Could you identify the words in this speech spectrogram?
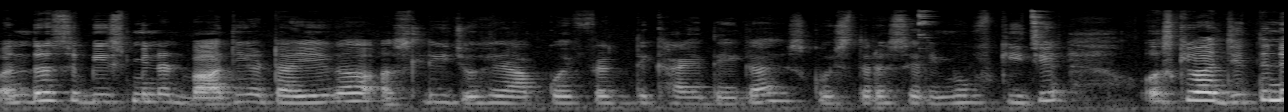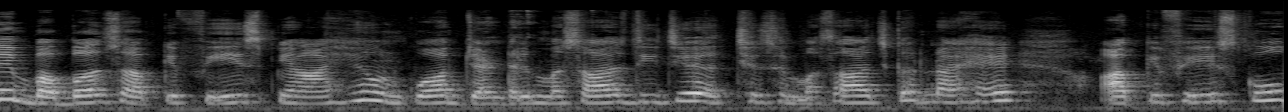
पंद्रह से बीस मिनट बाद ही हटाइएगा। असली जो है आपको इफ़ेक्ट दिखाई देगा। इसको इस तरह से रिमूव कीजिए। उसके बाद जितने बबल्स आपके फेस पे आए हैं, उनको आप जेंटल मसाज दीजिए। अच्छे से मसाज करना है। आपके फेस को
